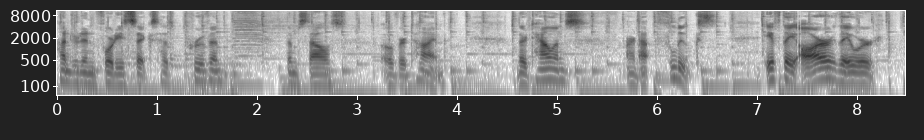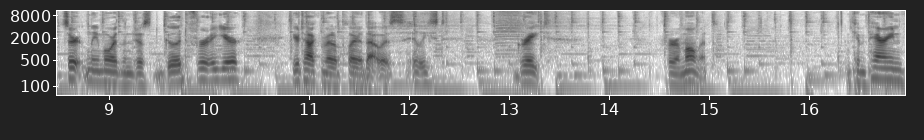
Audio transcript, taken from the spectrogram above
146 has proven themselves over time. Their talents are not flukes. If they are, they were certainly more than just good for a year. You're talking about a player that was at least great for a moment. And comparing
